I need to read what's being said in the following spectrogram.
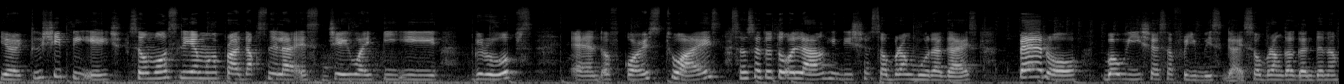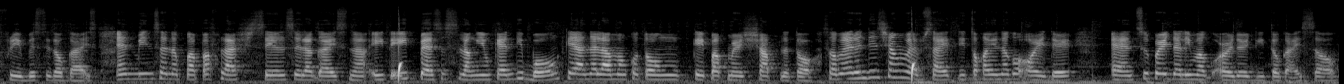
Your Tushi PH. So mostly ang mga products nila is JYPE groups. And of course, twice. So sa totoo lang, hindi siya sobrang mura guys. Pero, bawi siya sa freebies, guys. Sobrang gaganda ng freebies nito, guys. And minsan, nagpapa-flash sale sila, guys, na 88 pesos lang yung candy bong. Kaya nalaman ko tong K-pop merch shop na to. So, meron din siyang website. Dito kayo nag-order. And super dali mag-order dito, guys. So,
